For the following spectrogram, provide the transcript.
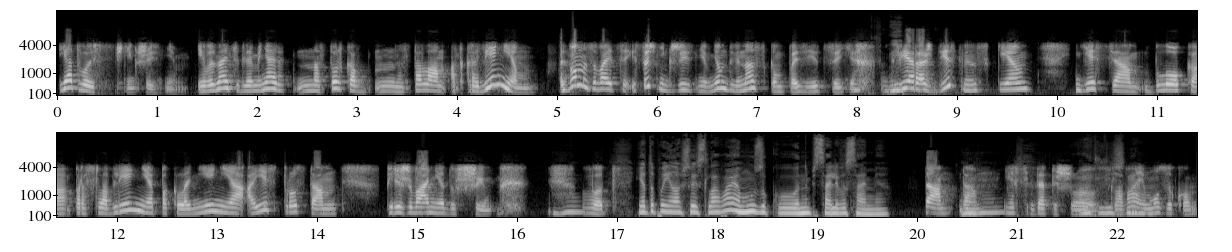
я твой источник жизни. И вы знаете, для меня настолько стало откровением, Альбом называется «Источник жизни», в нем 12 композиций. Две рождественские, есть а, блок а, прославления, поклонения, а есть просто переживание души. Вот. Я-то поняла, что и слова, и музыку написали вы сами. Да, да, угу. я всегда пишу Отлично. слова и музыку.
